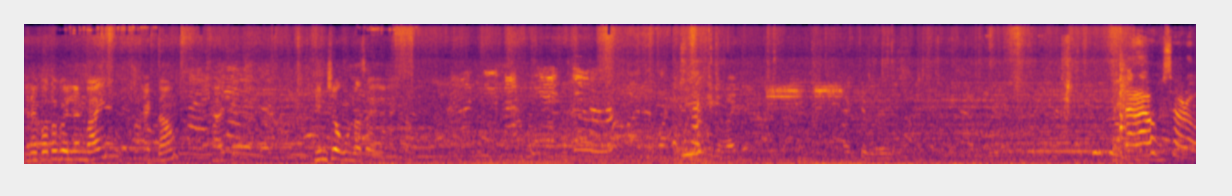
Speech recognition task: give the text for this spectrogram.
এটা কত কইলেন ভাই? একদম? তিনশো কোনটা চাইলেন? একদম দাঁড়াও সরো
